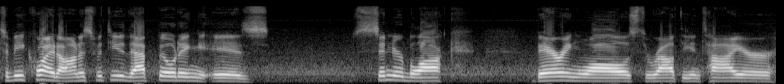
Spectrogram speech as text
to be quite honest with you, that building is cinder block bearing walls throughout the entire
